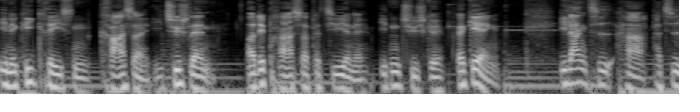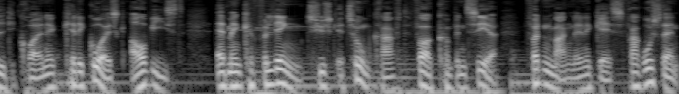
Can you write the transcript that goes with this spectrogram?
Energikrisen krasser i Tyskland, og det presser partierne i den tyske regering. I lang tid har partiet De Grønne kategorisk afvist, at man kan forlænge tysk atomkraft for at kompensere for den manglende gas fra Rusland.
